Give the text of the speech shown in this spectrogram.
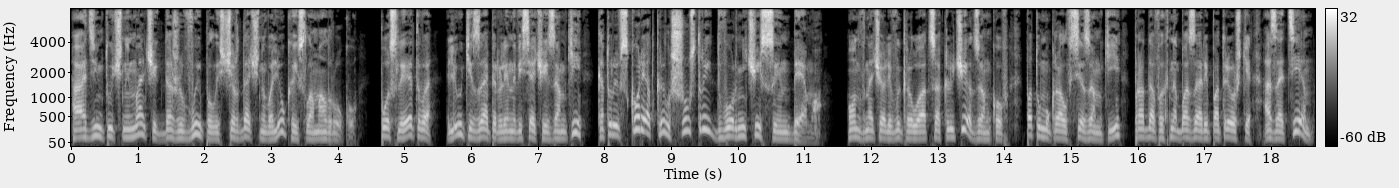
а один тучный мальчик даже выпал из чердачного люка и сломал руку. После этого люки заперли на висячие замки, которые вскоре открыл шустрый дворничий сын Бемо. Он вначале выкрал у отца ключи от замков, потом украл все замки, продав их на базаре по трешке, а затем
